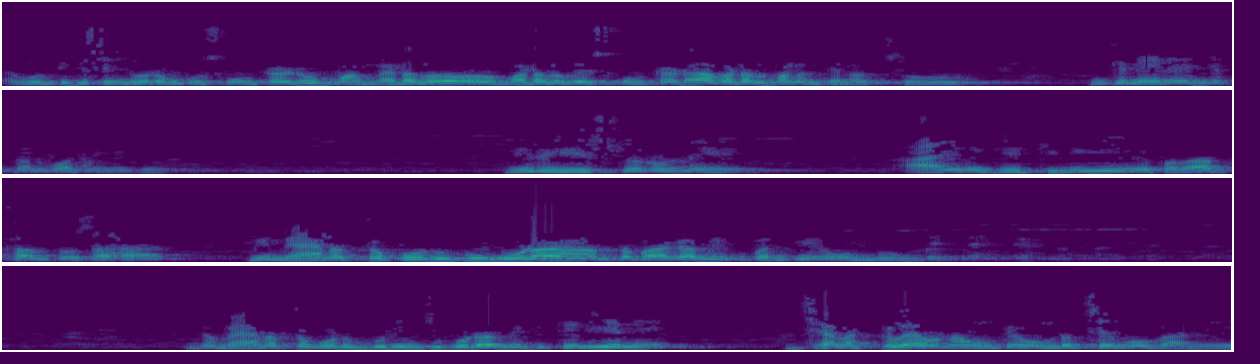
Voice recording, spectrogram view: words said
ఆ ఒంటికి సింధూరం పూసుకుంటాడు మా మెడలో వడలు వేసుకుంటాడు ఆ వడలు మనం తినొచ్చు. ఇంక నేనేం చెప్తాను వాటి మీకు? మీరు ఈశ్వరుణ్ణి ఆయనకి తిని పదార్థాలతో సహా మీ మేనత్త కొడుకు కూడా అంత బాగా మీకు పరిచయం ఉండి ఉండేది ఇంకా మేనత్త కొడుకు గురించి కూడా మీకు తెలియని ఝలక్కులు ఏమైనా ఉంటే ఉండొచ్చేమో కానీ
